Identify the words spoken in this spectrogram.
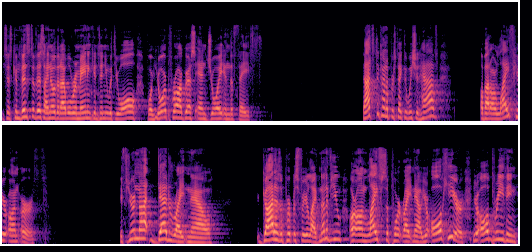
He says, Convinced of this, I know that I will remain and continue with you all for your progress and joy in the faith. That's the kind of perspective we should have about our life here on earth. If you're not dead right now, God has a purpose for your life. None of you are on life support right now. You're all here. You're all breathing.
